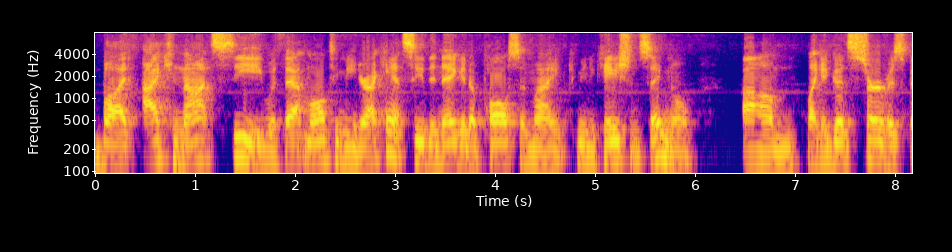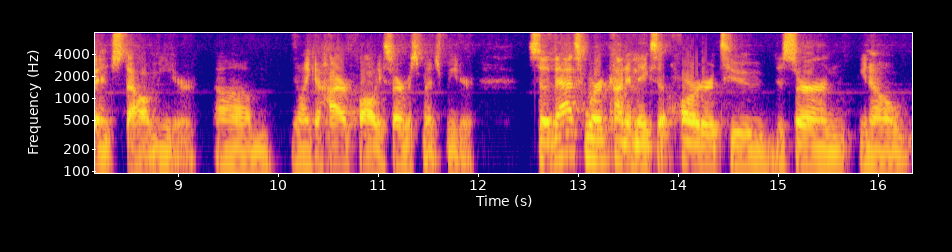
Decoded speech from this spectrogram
But I cannot see with that multimeter. I can't see the negative pulse in my communication signal um, like a good service bench style meter, um, you know, like a higher quality service bench meter. So that's where it kind of makes it harder to discern, you know,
